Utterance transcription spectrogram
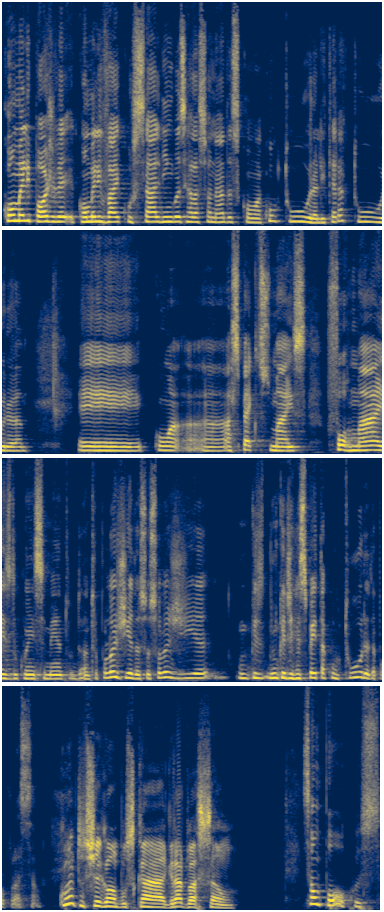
como ele, pode, como ele vai cursar línguas relacionadas com a cultura, a literatura, é, com a, a aspectos mais formais do conhecimento da antropologia, da sociologia, no que, diz respeito à cultura da população. Quantos chegam a buscar graduação? São poucos,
